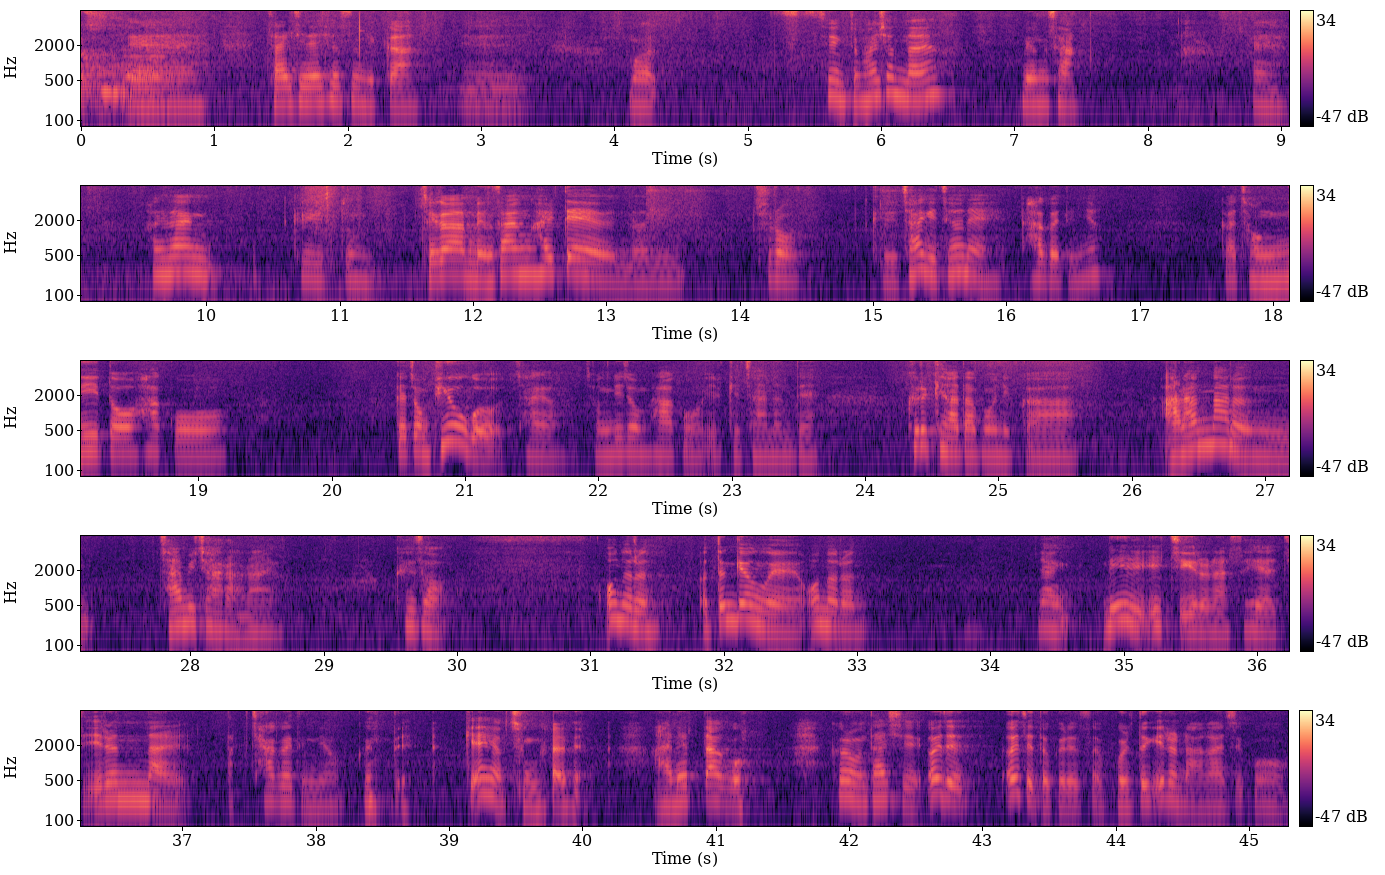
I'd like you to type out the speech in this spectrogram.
반갑습니다. 네, 잘 지내셨습니까? 네. 뭐 수행 좀 하셨나요? 명상. 네, 항상 그 좀 제가 명상할 때는 주로 그 자기 전에 하거든요. 그러니까 정리도 하고, 그러니까 좀 비우고 자요. 정리 좀 하고 이렇게 자는데 그렇게 하다 보니까 안 한 날은 잠이 잘 안 와요. 그래서 오늘은 어떤 경우에 오늘은 그냥 내일 일찍 일어나서 해야지 이런 날 딱 자거든요. 근데 깨요 중간에 안 했다고. 그러면 다시 어제 어제도 그랬어요. 벌떡 일어나가지고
